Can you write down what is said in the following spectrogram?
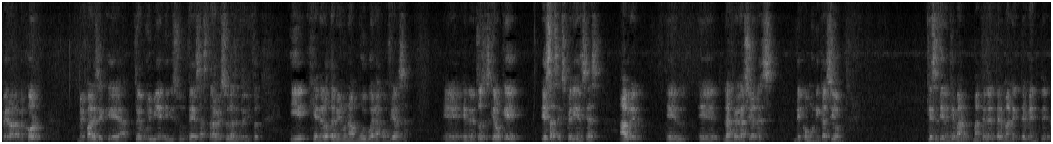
pero a lo mejor me parece que actué muy bien y disfruté esas travesuras de Toñito y generó también una muy buena confianza eh, en. Entonces creo que esas experiencias abren las relaciones de comunicación que se tienen que mantener permanentemente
